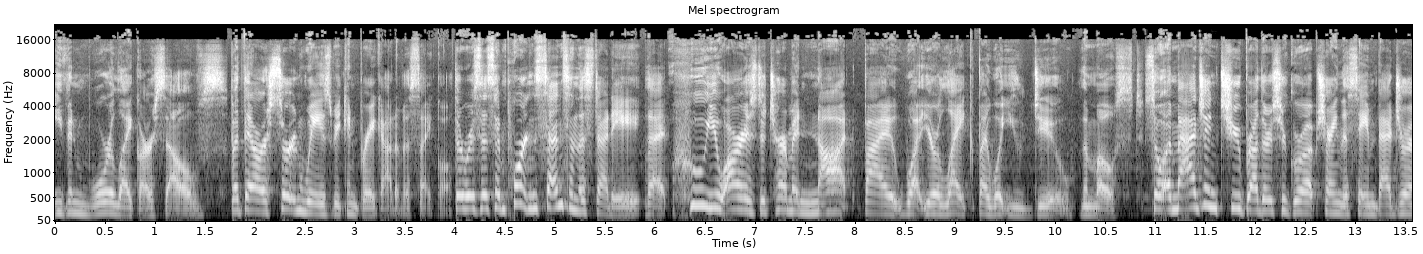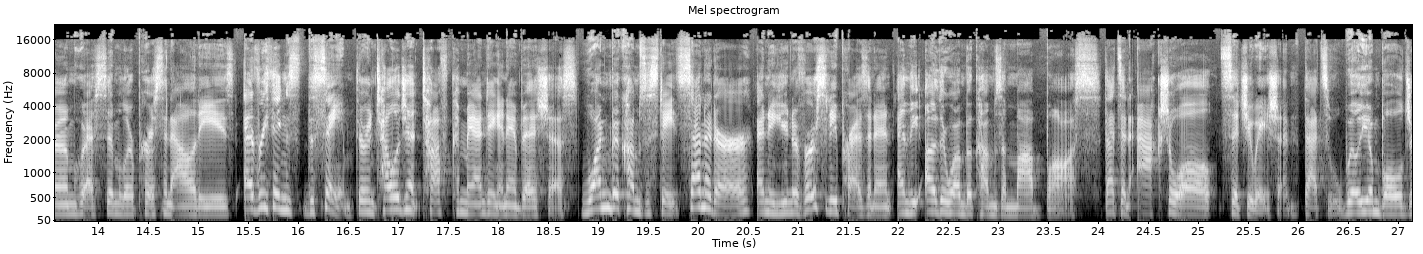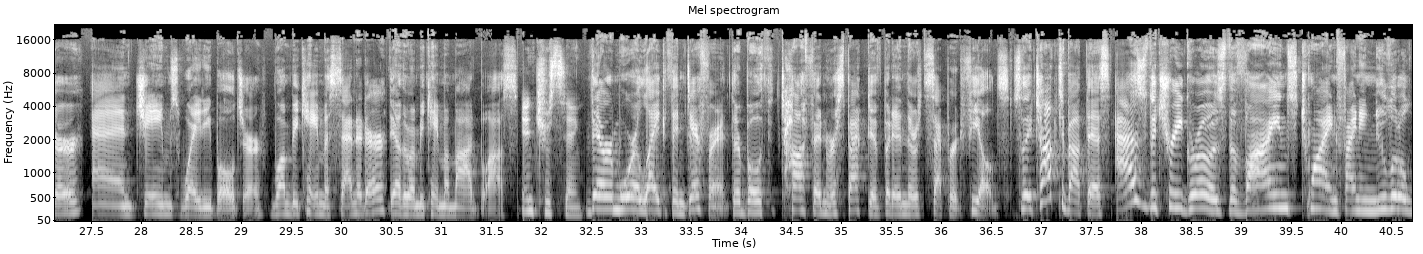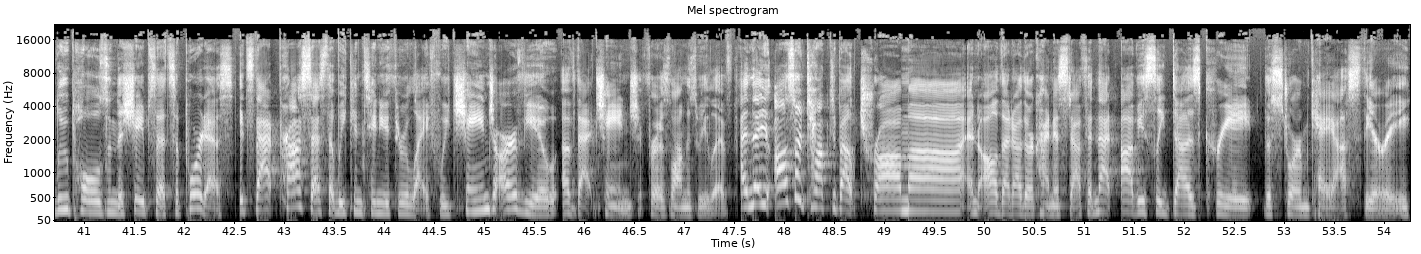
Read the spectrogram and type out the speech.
even more like ourselves, but there are certain ways we can break out of a cycle. There was this important sense in the study that who you are is determined not by what you're like, by what you do the most. So imagine two brothers who grew up sharing the same bedroom, who have similar personalities. Everything's the same. They're intelligent, tough, commanding, and ambitious. One becomes a state senator and a university president, and the other one becomes a mob boss. That's an actual situation. That's William Bulger and James Whitey Bulger. One became a senator, the other one became a mob boss. Interesting. They're more alike than different. They're both tough and respective, but in their separate fields. So they talked about this. As the tree grows, the vines twine, finding new little loopholes in the shapes that support us. It's that process that we continue through life. We change our view of that change for as long as we live. And they also talked about trauma and all that other kind of stuff. And that obviously does create the storm chaos theory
